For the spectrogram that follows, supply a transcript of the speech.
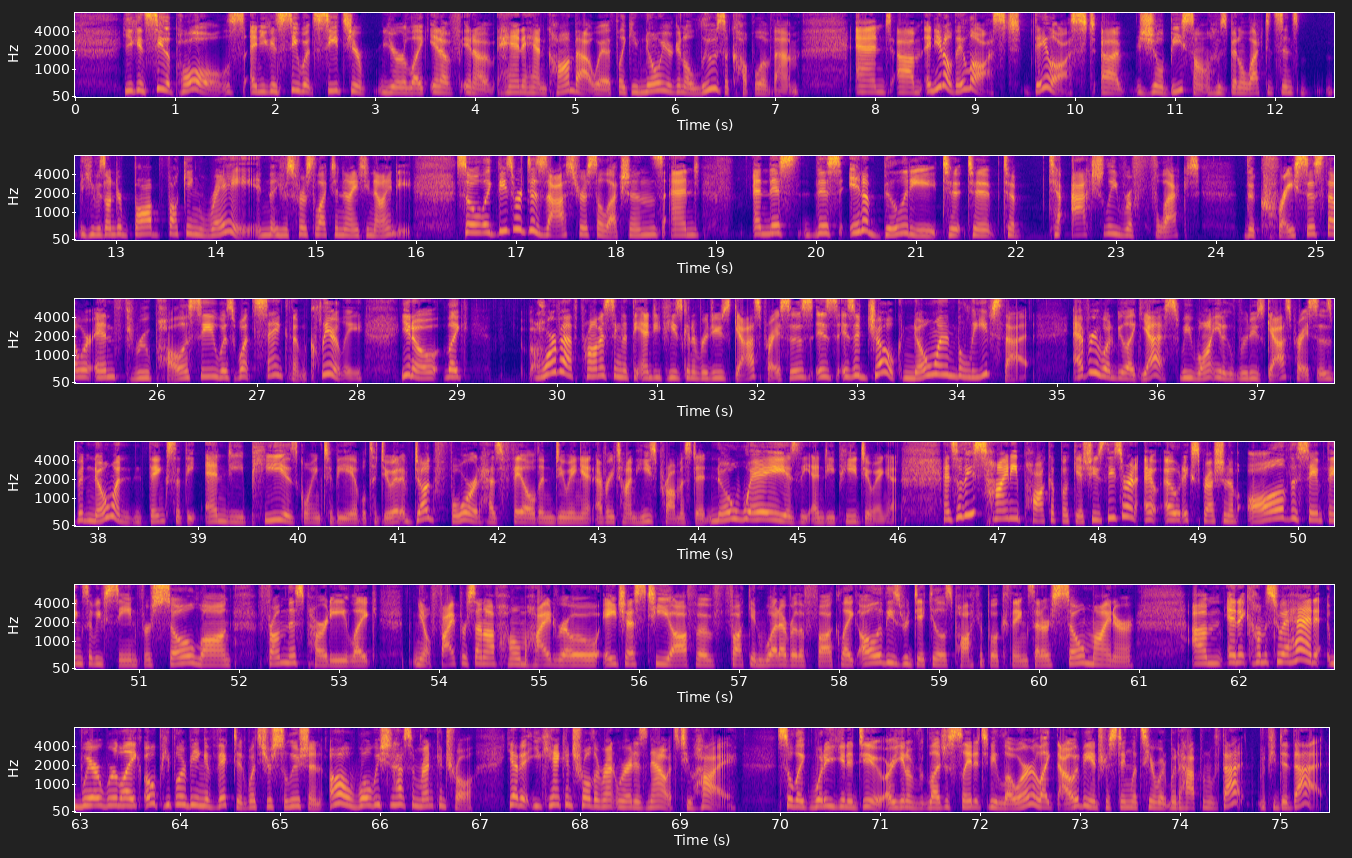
you can see the polls and you can see what seats you're you're like in a in a hand to hand combat with. Like you know you're going to lose a couple of them, and um and you know they lost they lost uh, Gilles Bisson who's been elected since he was under Bob fucking Rae and he was first elected in 1990. So like these were disastrous elections and and this this inability to to to to actually reflect the crisis that we're in through policy was what sank them clearly. You know, like Horwath promising that the NDP is going to reduce gas prices is is a joke. No one believes that. Everyone would be like, "Yes, we want you to reduce gas prices," but no one thinks that the NDP is going to be able to do it. If Doug Ford has failed in doing it every time he's promised it, no way is the NDP doing it. And so these tiny pocketbook issues, these are an out, expression of all of the same things that we've seen for so long from this party, like you know, five percent off home hydro, HST off of fucking whatever the fuck, like all of these ridiculous pocketbook things that are so minor. Um, and it comes to a head where we're like, oh, people are being evicted. What's your solution? Oh, well, we should have some rent control. Yeah, but you can't control the rent where it is now. It's too high. So, like, what are you going to do? Are you going to legislate it to be lower? Like, that would be interesting. Let's hear what would happen with that if you did that.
